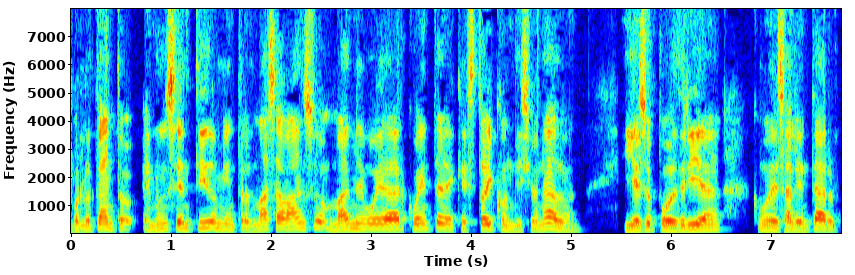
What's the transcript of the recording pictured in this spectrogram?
Por lo tanto, en un sentido, mientras más avanzo, más me voy a dar cuenta de que estoy condicionado y eso podría como desalentar.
